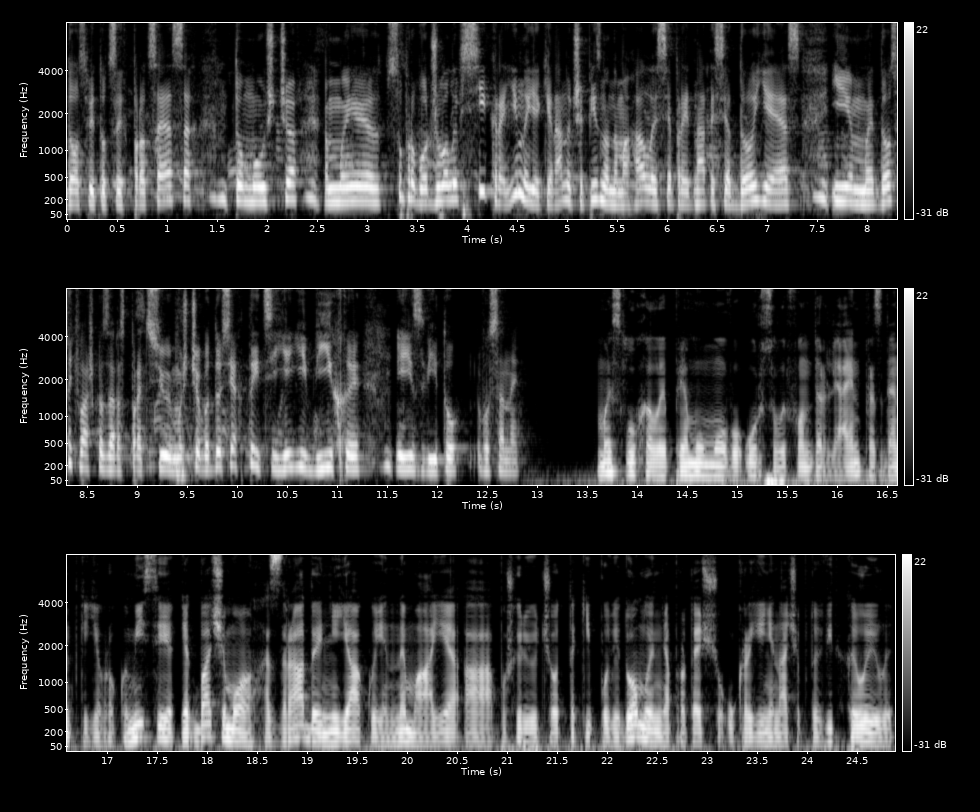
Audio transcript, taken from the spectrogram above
досвід у цих процесах, тому що ми супроводжували всі країни, які рано чи пізно намагалися приєднатися до ЄС, і ми досить важко зараз працюємо, щоб досягти цієї віхи і звіту восени. Ми слухали пряму мову Урсули фон дер Ляєн, президентки Єврокомісії. Як бачимо, зради ніякої немає. А поширюючи от такі повідомлення про те, що Україні, начебто, відхилили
